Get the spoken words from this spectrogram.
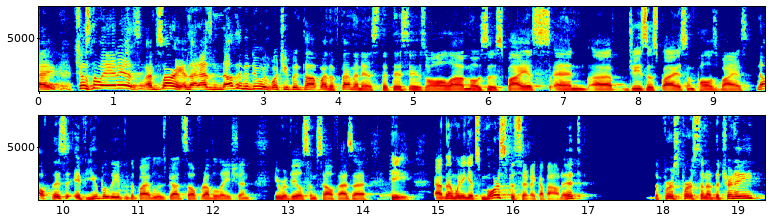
Okay? It's just the way it is. I'm sorry. And that has nothing to do with what you've been taught by the feminists, that this is all uh, Moses bias and uh, Jesus bias and Paul's bias. No, this, if you believe that the Bible is God's self-revelation, he reveals himself as a he. And then when he gets more specific about it, the first person of the Trinity,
